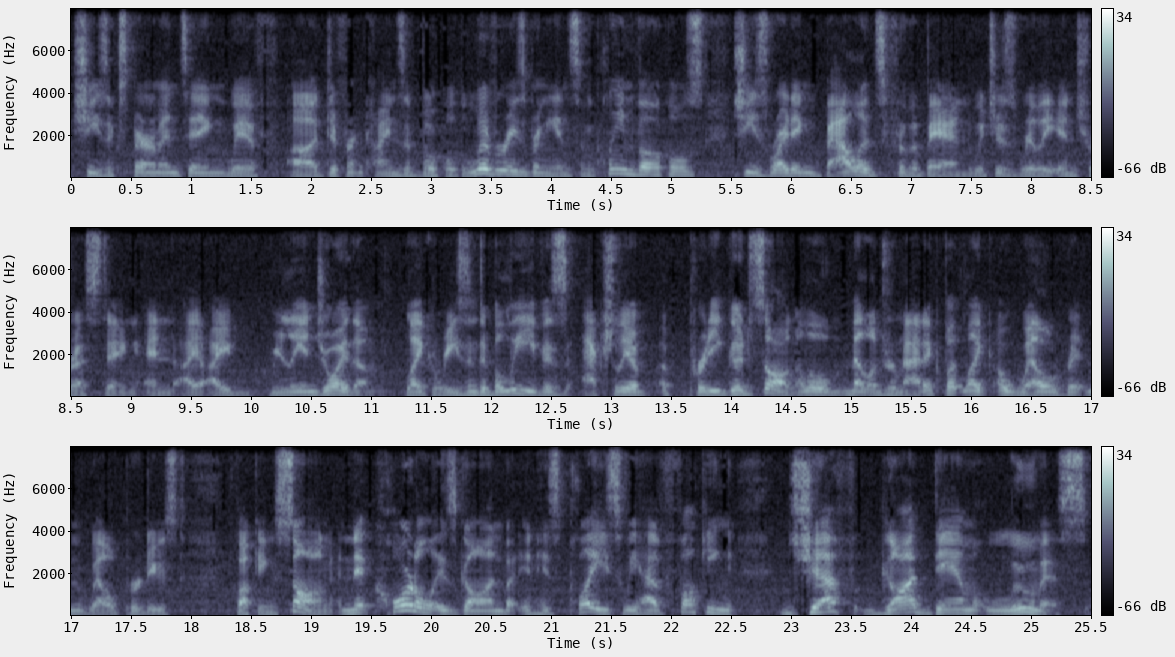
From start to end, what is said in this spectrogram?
She's experimenting with uh, different kinds of vocal deliveries, bringing in some clean vocals. She's writing ballads for the band, which is really interesting, and I, I really enjoy them like Reason to Believe is actually a, a pretty good song. A little melodramatic, but like a well-written, well-produced fucking song. Nick Cordle is gone, but in his place we have fucking Jeff goddamn Loomis.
